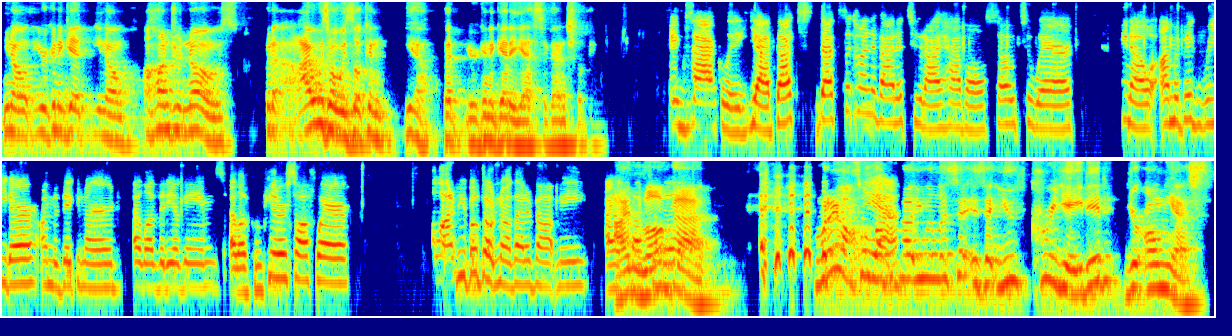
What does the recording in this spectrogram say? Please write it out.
you know, you're going to get, you know, a hundred no's, but I was always looking, yeah, but you're going to get a yes eventually. Exactly. Yeah. That's, that's the kind of attitude I have also to where, you know, I'm a big reader. I'm a big nerd. I love video games. I love computer software a lot of people don't know that about me. I, I love that. what I also yeah. love about you, Alissa, is that you've created your own yes.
